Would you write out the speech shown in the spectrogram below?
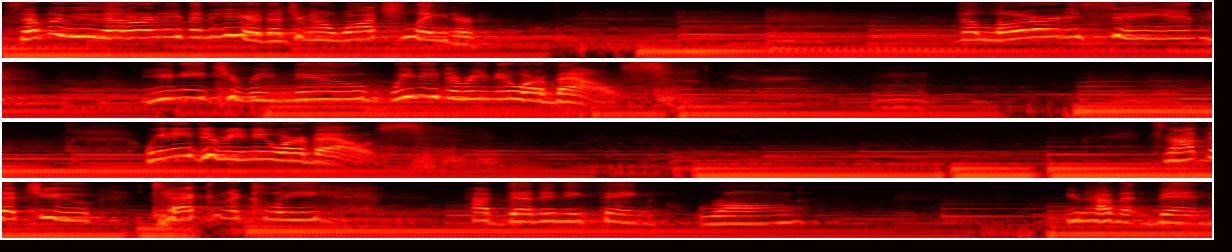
some of you that aren't even here, that you're going to watch later, the Lord is saying, you need to renew, we need to renew our vows. We need to renew our vows. It's not that you technically have done anything wrong. You haven't been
